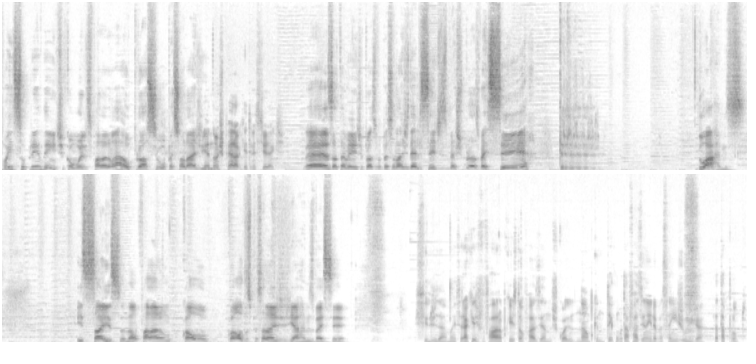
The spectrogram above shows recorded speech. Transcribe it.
foi, surpreendente como eles falaram, ah, o próximo personagem. Eu não esperava que ia ter nesse direct. É, exatamente, o próximo personagem DLC de Smash Bros. vai ser. do ARMS. E só isso, não falaram qual, qual dos personagens de ARMS vai ser. Filhos da mãe. Será que eles falaram porque eles estão fazendo, escolhendo? Não, porque não tem como tá fazendo ainda, vai sair em junho já. Já tá pronto.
